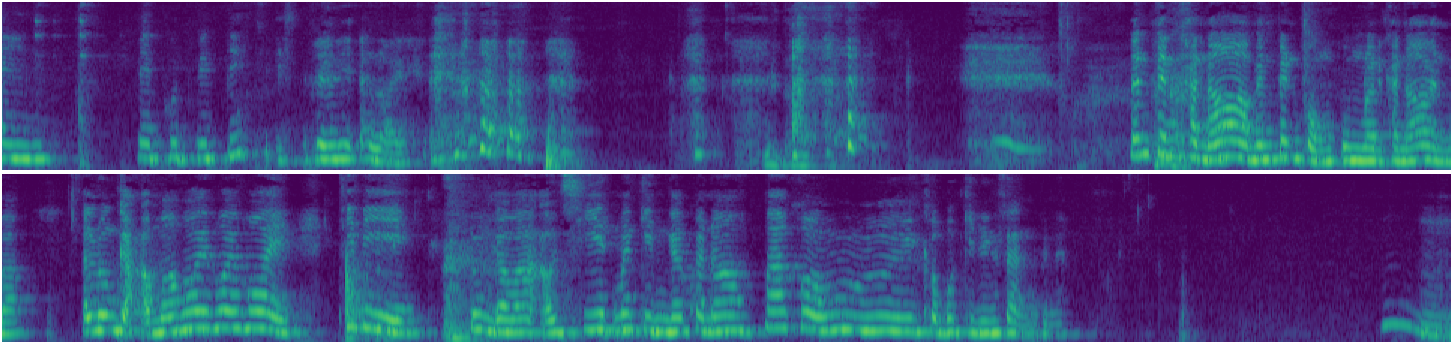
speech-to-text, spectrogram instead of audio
I I put with this it's very อร่อย มันเป็นคานอมันเป็นผงปรุงรสคานอแมันบ่แล้วลุงก็เอามาห้อยห้อยห้อยที่นี่ลุงก็ว่าเอาชีสมากินกับคานอมาเขาอืมเขาบอกกินยังสั่นไปนะอืม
